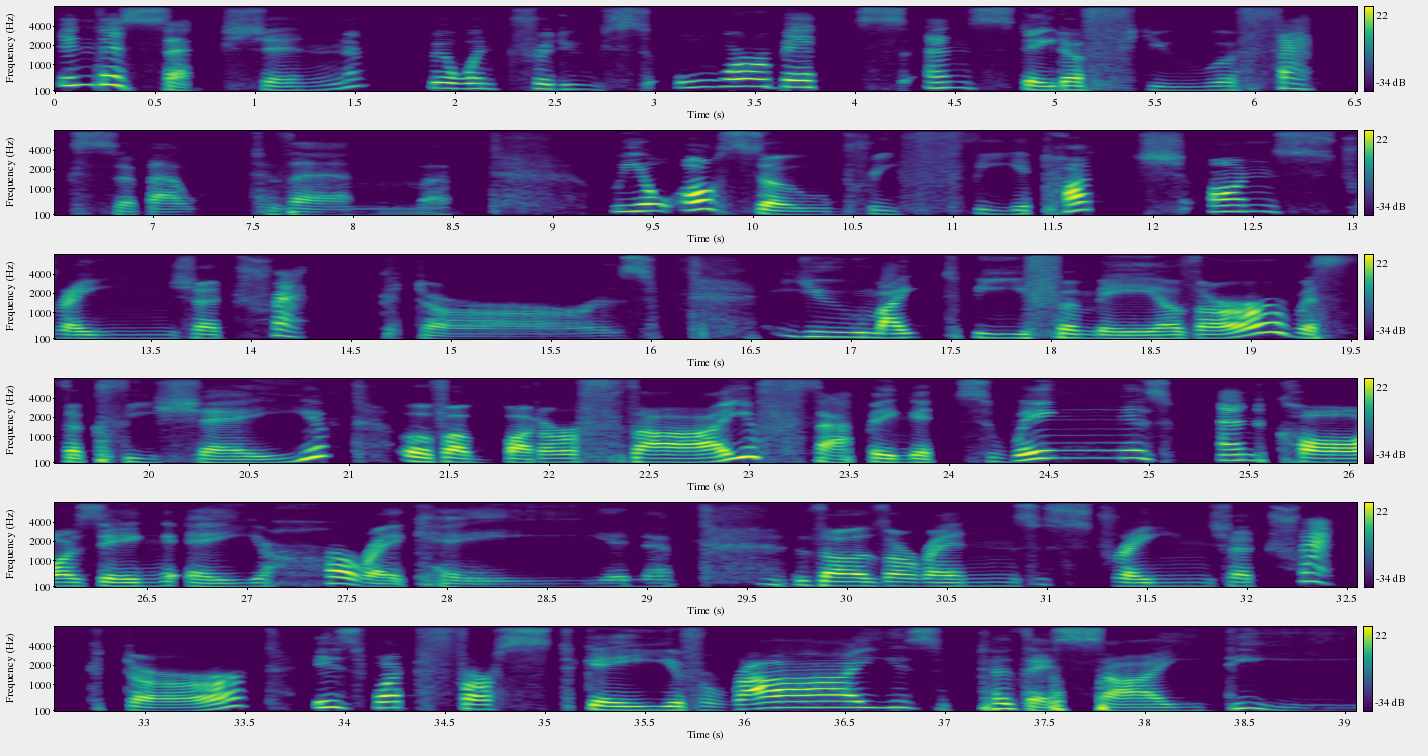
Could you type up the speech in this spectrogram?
In this section, we'll introduce orbits and state a few facts about them. We'll also briefly touch on strange attractors. You might be familiar with the cliche of a butterfly flapping its wings and causing a hurricane. The Lorenz strange attractor is what first gave rise to this idea.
